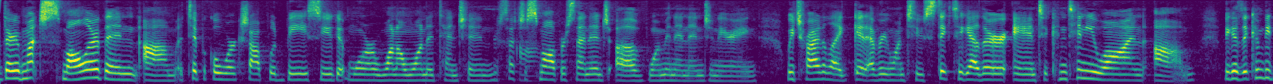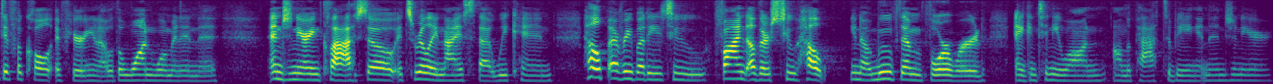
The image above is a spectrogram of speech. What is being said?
they're much smaller than um, a typical workshop would be, so you get more one-on-one attention. There's such a small percentage of women in engineering. We try to like get everyone to stick together and to continue on um, because it can be difficult if you're you know the one woman in the engineering class. So it's really nice that we can help everybody to find others to help, you know, move them forward and continue on on the path to being an engineer.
